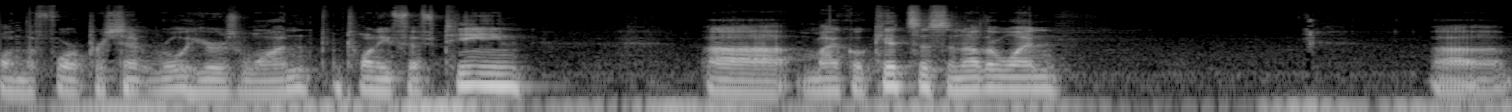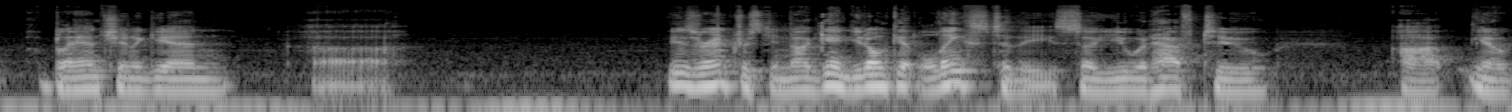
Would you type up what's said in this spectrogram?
on the four percent rule. Here's one from 2015. Uh, Michael Kitces, another one. Uh, Blanchett again. Uh, these are interesting. Now again, you don't get links to these, so you would have to, uh, you know,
